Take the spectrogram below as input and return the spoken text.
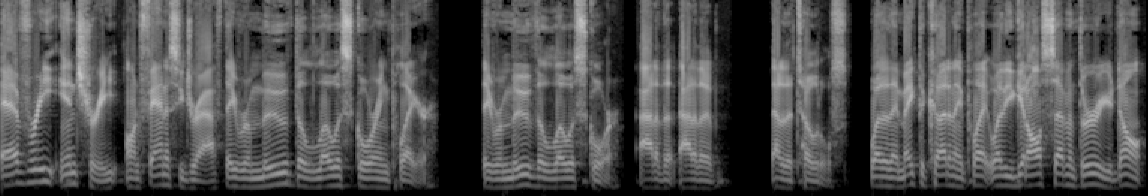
every entry on fantasy draft they remove the lowest scoring player. They remove the lowest score out of the out of the out of the totals. Whether they make the cut and they play, whether you get all seven through or you don't,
